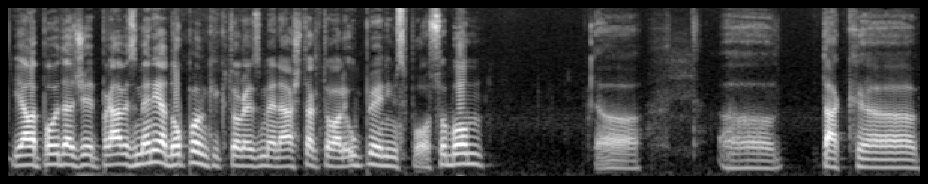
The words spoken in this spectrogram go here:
je ale povedať, že práve zmeny a doplnky, ktoré sme naštartovali úplne iným spôsobom, uh, uh, tak, uh,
